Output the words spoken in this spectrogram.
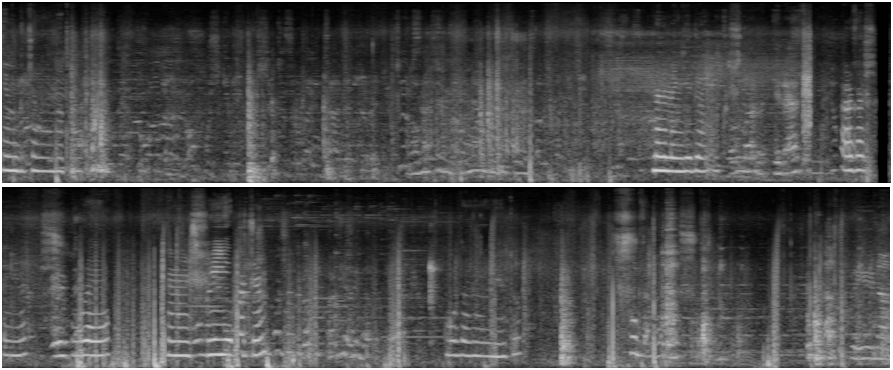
İşte gideceğim. Hem da var. Ben hemen geliyorum arkadaşlar. Buraya hemen şey yapacağım. Buradan oynuyordu. Şuradan oynuyor. Şuradan.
